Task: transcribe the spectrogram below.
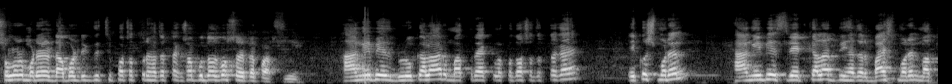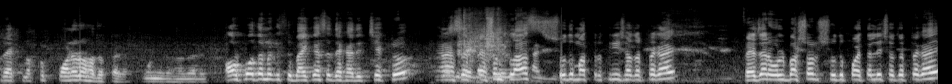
ষোলোর মডেলের ডাবল ডিক দিচ্ছি পঁচাত্তর হাজার টাকা সব দশ বছরের পেপার হাং এবিএস ব্লু কালার মাত্র এক লক্ষ দশ হাজার টাকায়। একুশ মডেল হাং এবিএস রেড কালার দুই হাজার বাইশ মডেল মাত্র এক লক্ষ পনেরো হাজার টাকা। পনেরো হাজার। অল্প দামে কিছু বাইক আছে দেখা দিচ্ছি একটু। আছে ফ্যাশন প্লাস শুধুমাত্র তিরিশ হাজার টাকায়। ফেজার ওল্ড ভার্সন শুধু পঁয়তাল্লিশ হাজার টাকায়।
